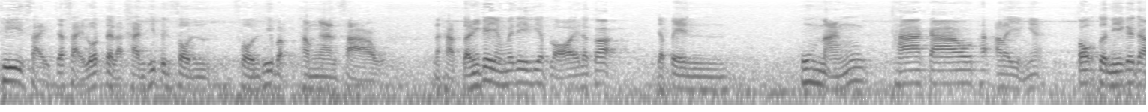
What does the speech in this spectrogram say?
ที่ใส่จะใส่รถแต่ละคันที่เป็นโซนโซนที่แบบทำงานซาวน์นะครับ ตอนนี้ก็ยังไม่ได้เรียบร้อย แล้วก็จะเป็นหุ้มหนัง ทากาวทาอะไรอย่างเงี้ยโต๊ะตัวนี้ก็จะ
